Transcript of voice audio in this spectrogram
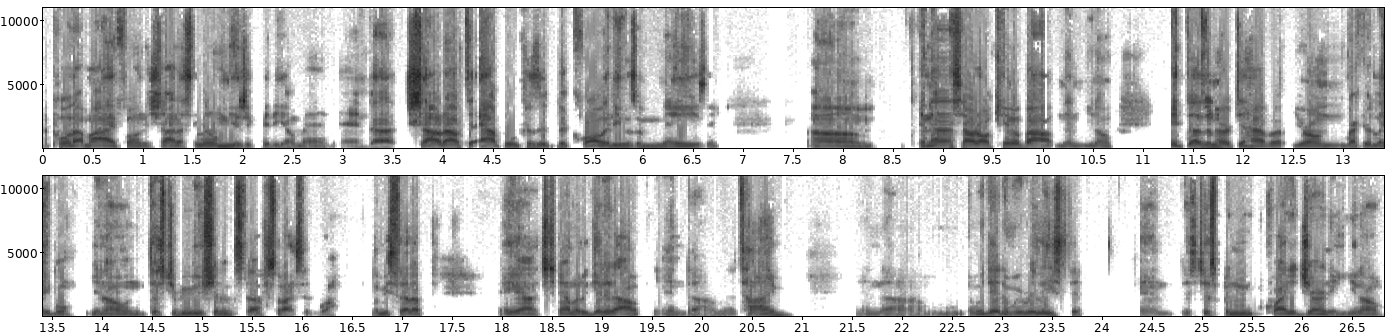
I pulled out my iPhone and shot us a little music video, man. And uh, shout out to Apple because the quality was amazing. Um, and that's how it all came about. And then, you know, it doesn't hurt to have a your own record label, you know, and distribution and stuff. So I said, well, let me set up a uh, channel to get it out and um, a time. And um, we did, and we released it. It's just been quite a journey, you know.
